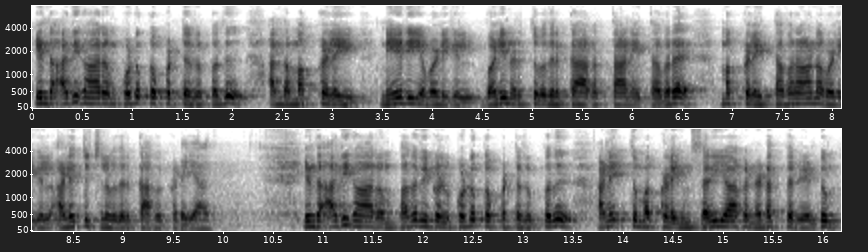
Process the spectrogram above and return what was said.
இந்த அதிகாரம் கொடுக்கப்பட்டிருப்பது அந்த மக்களை நேரிய வழியில் வழிநடத்துவதற்காகத்தானே தவிர மக்களை தவறான வழியில் அழைத்துச் செல்வதற்காக கிடையாது. இந்த அதிகாரம் பதவிகள் கொடுக்கப்பட்டிருப்பது அனைத்து மக்களையும் சரியாக நடத்த வேண்டும்.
